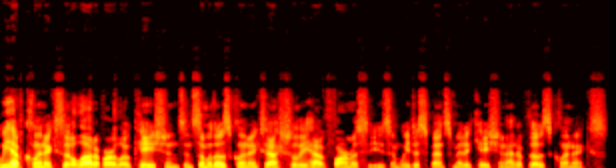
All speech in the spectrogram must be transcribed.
we have clinics at a lot of our locations, and some of those clinics actually have pharmacies, and we dispense medication out of those clinics.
